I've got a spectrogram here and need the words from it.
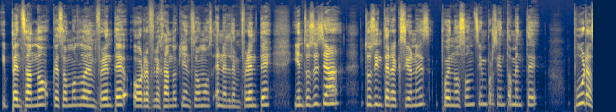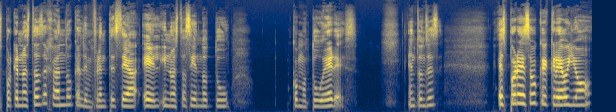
y pensando que somos lo de enfrente o reflejando quién somos en el de enfrente. Y entonces ya tus interacciones pues no son 100% puras porque no estás dejando que el de enfrente sea él y no estás siendo tú como tú eres. Entonces es por eso que creo yo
